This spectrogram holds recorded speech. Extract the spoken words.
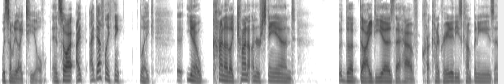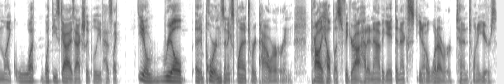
with somebody like Thiel And so I I, I definitely think like uh, you know kind of like trying to understand the the ideas that have cr- kind of created these companies and like what what these guys actually believe has like you know real uh, importance and explanatory power and probably help us figure out how to navigate the next you know whatever 10 20 years.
